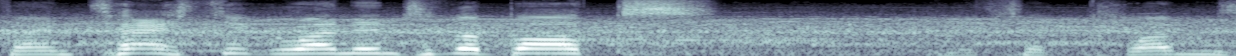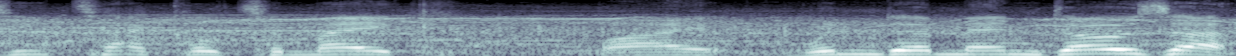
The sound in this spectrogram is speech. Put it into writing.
Fantastic run into the box. It's a clumsy tackle to make by Winder Mendoza.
